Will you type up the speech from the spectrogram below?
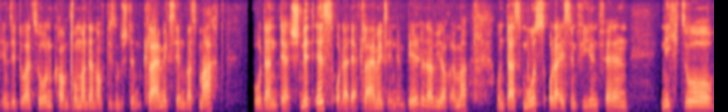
in Situationen kommt, wo man dann auf diesen bestimmten Climax hin was macht, wo dann der Schnitt ist oder der Climax in dem Bild oder wie auch immer. Und das muss oder ist in vielen Fällen nicht so,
